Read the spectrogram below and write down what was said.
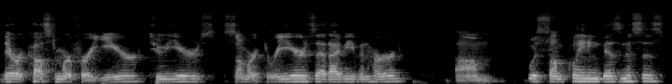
they're a customer for a year, two years, some are three years that I've even heard um, with some cleaning businesses.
